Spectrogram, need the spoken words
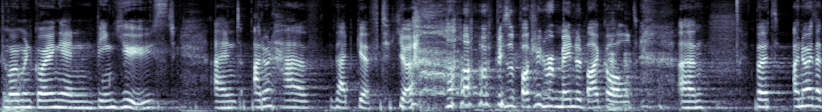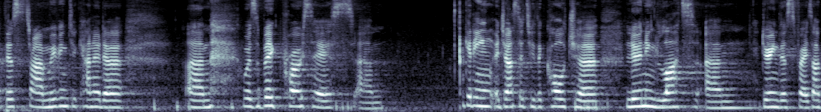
the moment going in, being used. And I don't have that gift here a piece of pottery mended by gold. Um, but I know that this time, moving to Canada, um, was a big process. Um, getting adjusted to the culture, learning lots um, during this phase. I,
